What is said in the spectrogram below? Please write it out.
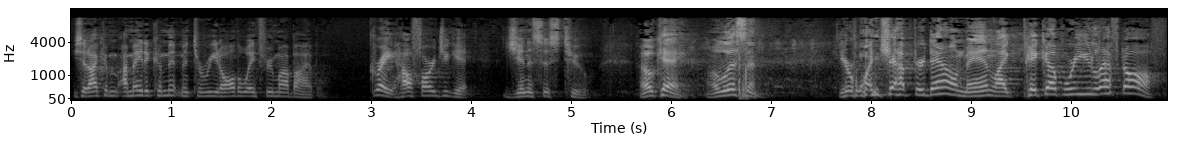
You said, I, com- I made a commitment to read all the way through my Bible. Great. How far did you get? Genesis 2. Okay, well, listen. You're one chapter down, man. Like, pick up where you left off.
